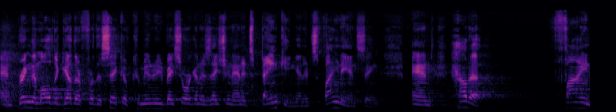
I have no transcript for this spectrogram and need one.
and bring them all together for the sake of community-based organization and its banking and its financing and how to find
